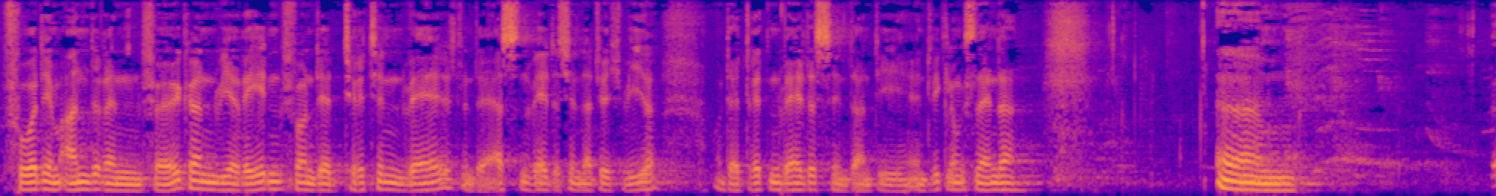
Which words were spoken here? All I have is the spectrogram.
vor dem anderen Völkern. Wir reden von der dritten Welt und der ersten Welt, das sind natürlich wir und der dritten Welt, das sind dann die Entwicklungsländer. Ähm, äh,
